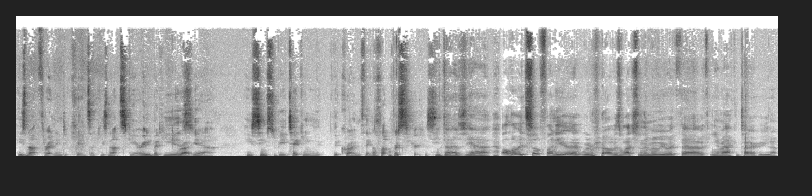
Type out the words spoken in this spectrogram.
He's not threatening to kids. Like he's not scary, but he is. Right. Yeah, he seems to be taking the, the crime thing a lot more seriously. He does, yeah. Although it's so funny. Uh, we were, I was watching the movie with uh, with Ian McIntyre, who you know.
